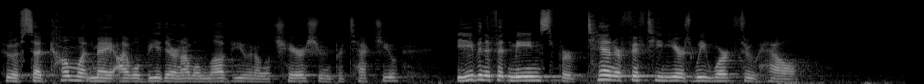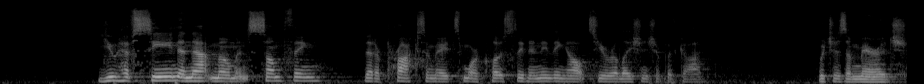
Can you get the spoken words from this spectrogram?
who have said, Come what may, I will be there and I will love you and I will cherish you and protect you, even if it means for 10 or 15 years we work through hell you have seen in that moment something that approximates more closely than anything else your relationship with God, which is a marriage.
